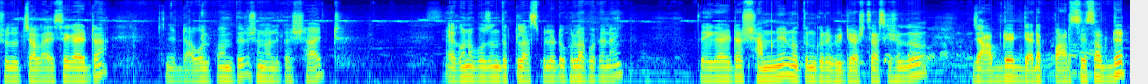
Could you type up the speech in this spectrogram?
শুধু চালাইছে গাড়িটা। যে ডাবল পাম্পের সোনালিকা ষাট। এখনও পর্যন্ত ক্লাস প্লেটও খোলা করে নাই। তো এই গাড়িটার সামনে নতুন করে ভিডিও আসছে। আজকে শুধু যে আপডেট একটা পার্সেস আপডেট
